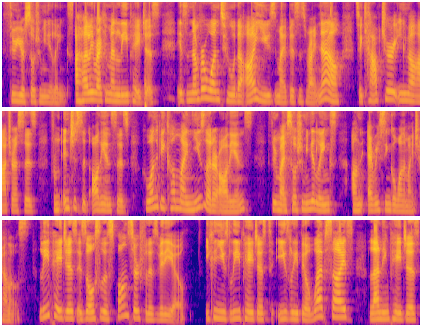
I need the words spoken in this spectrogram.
through your social media links. I highly recommend Leadpages. It's the number one tool that I use in my business right now to capture email addresses from interested audiences who want to become my newsletter audience through my social media links on every single one of my channels. Leadpages is also the sponsor for this video. You can use Leadpages to easily build websites, landing pages,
